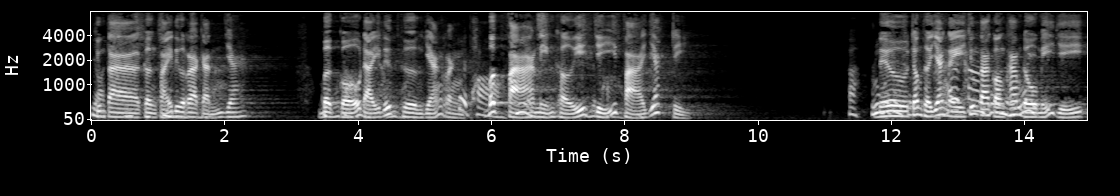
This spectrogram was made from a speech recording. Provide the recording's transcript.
Chúng ta cần phải đưa ra cảnh giác Bậc cổ Đại Đức thường giảng rằng, Bất phạ niệm khởi, chỉ phạ giác trì. Nếu trong thời gian này chúng ta còn tham đồ mỹ dị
